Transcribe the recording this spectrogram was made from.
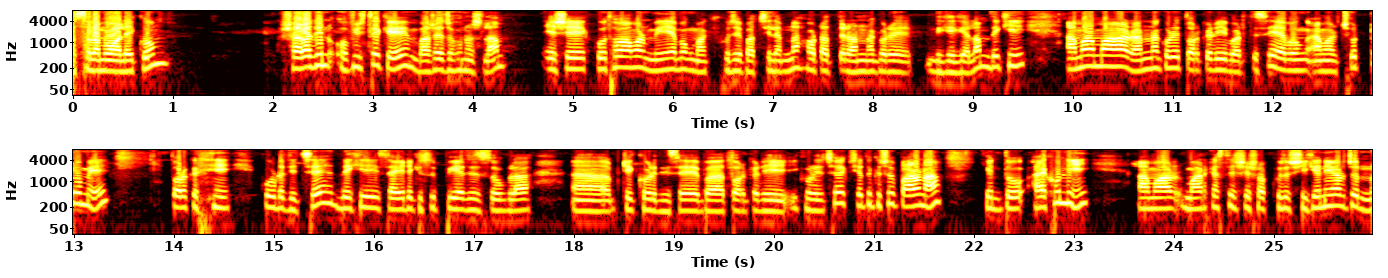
আসসালামু আলাইকুম। সারাদিন অফিস থেকে বাসায় যখন আসলাম, এসে কোথাও আমার মেয়ে এবং মাকে খুঁজে পাচ্ছিলাম না। হঠাৎ রান্নাঘরের দিকে গেলাম, দেখি আমার মা রান্না করে তরকারি বাড়তেছে এবং আমার ছোট্ট মেয়ে তরকারি করে দিচ্ছে। দেখি সাইডে কিছু পেঁয়াজের ওগুলা ঠিক করে দিছে বা তরকারি ই করে দিচ্ছে। সে তো কিছু পারে না, কিন্তু এখনই আমার মার কাছ থেকে সে সব কিছু শিখে নেওয়ার জন্য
